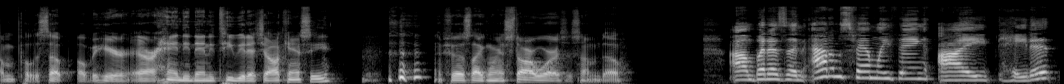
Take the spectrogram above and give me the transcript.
I'm gonna pull this up over here. Our handy dandy TV that y'all can't see. it feels like we're in Star Wars or something though. Um, but as an Addams family thing, I hate it.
